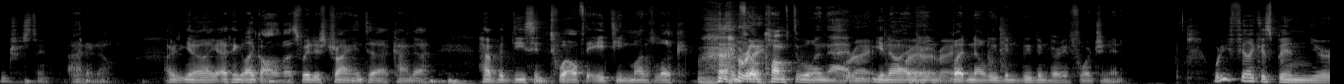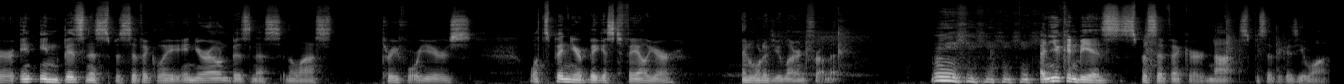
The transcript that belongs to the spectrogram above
Interesting. I don't know. I, you know, I, I think like all of us, we're just trying to kind of have a decent 12 to 18 month look and feel Right. comfortable in that. Right. You know, what Right, I mean, right. but no, we've been, we've been very fortunate. What do you feel like has been your in, in business specifically in your own business in the last three four years? What's been your biggest failure, and what have you learned from it? and you can be as specific or not specific as you want.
